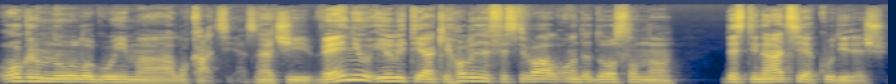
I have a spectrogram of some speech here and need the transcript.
ogromnu ulogu ima lokacija. Znači, venue ili ti ako je holiday festival, onda doslovno destinacija kud ideš.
